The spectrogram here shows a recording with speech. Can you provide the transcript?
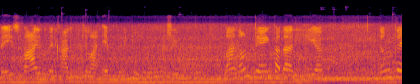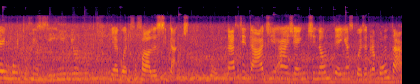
mês vai no mercado porque lá é muito longe. Lá não tem padaria, não tem muito vizinho. E agora eu vou falar da cidade. Na cidade a gente não tem as coisas para plantar,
